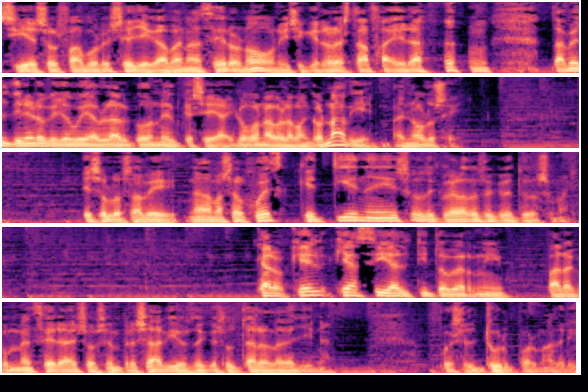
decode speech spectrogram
si esos favores se llegaban a hacer o no, ni siquiera la estafa era dame el dinero que yo voy a hablar con el que sea, y luego no hablaban con nadie, no lo sé. Eso lo sabe nada más el juez que tiene eso declarado secreto de sumario. Claro, ¿qué, qué hacía el Tito Berni para convencer a esos empresarios de que soltara la gallina? Pues el tour por Madrid.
